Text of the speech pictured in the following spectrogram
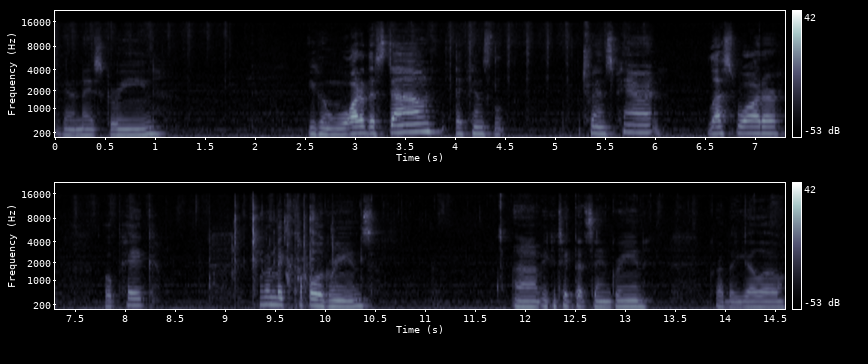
you get a nice green. You can water this down. It becomes transparent, less water, opaque. We're gonna make a couple of greens. Um, you can take that same green, grab the yellow,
